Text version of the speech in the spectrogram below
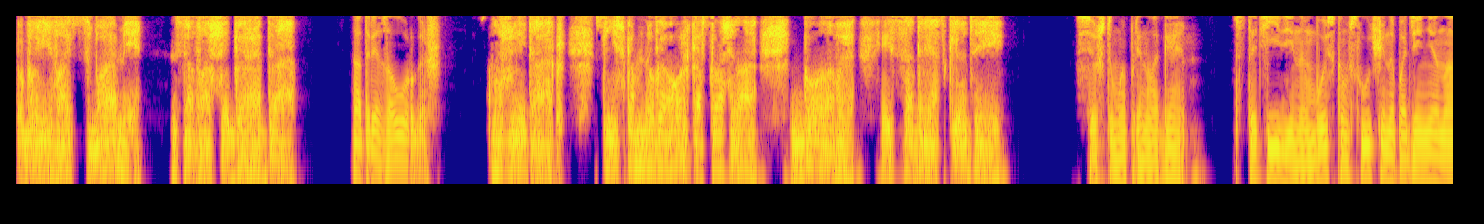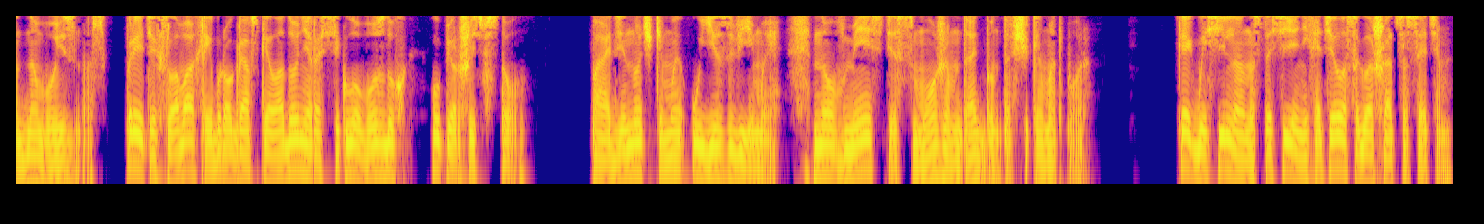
воевать с вами за ваши города», — отрезал Ургаш. «Уже и так слишком много орков сложило головы из-за дрязг людей». Все, что мы предлагаем, стать единым войском в случае нападения на одного из нас. При этих словах ребро графской ладони рассекло воздух, упершись в стол. Поодиночке мы уязвимы, но вместе сможем дать бунтовщикам отпор. Как бы сильно Анастасия не хотела соглашаться с этим,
